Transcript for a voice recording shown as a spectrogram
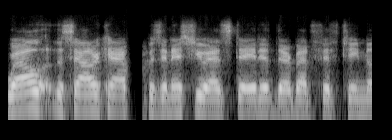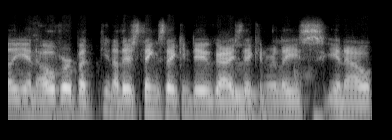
Well, the salary cap is an issue, as stated. They're about 15 million over, but you know, there's things they can do, guys. They can release, you know,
